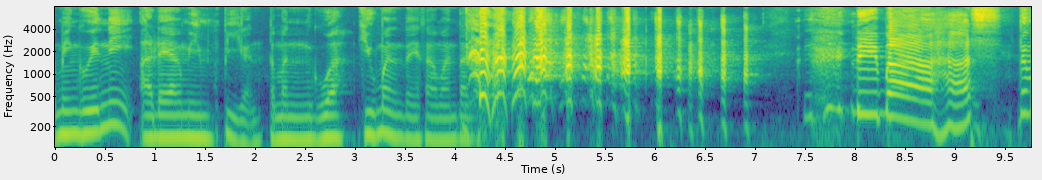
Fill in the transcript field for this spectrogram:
Minggu ini ada yang mimpi kan? Temen gua ciuman tanya sama mantan. Dibahas. Itu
